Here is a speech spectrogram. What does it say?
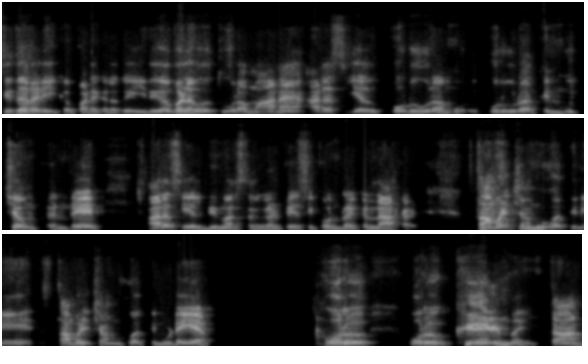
சிதறடிக்கப்படுகிறது. இது எவ்வளவு தூரமான அரசியல் கொடூரம் ஒரு குரூரத்தின் உச்சம் என்றே அரசியல் விமர்சகர்கள் பேசிக் கொண்டிருக்கின்றார்கள். தமிழ் சமூகத்தினே தமிழ் சமூகத்தினுடைய ஒரு ஒரு கீழ்மை தான்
